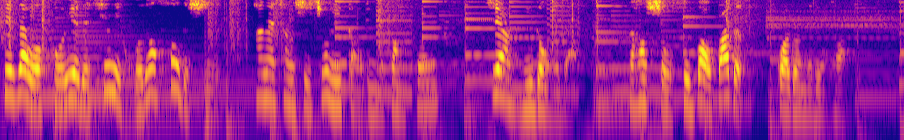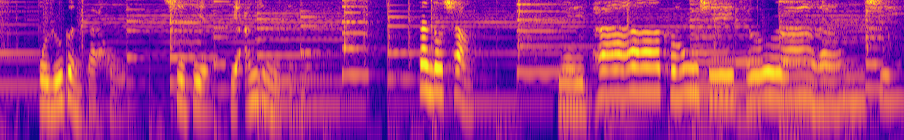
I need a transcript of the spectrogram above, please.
借在我活跃的心理活动后的是，他那像是终于搞定了放松，这样你懂了吧？然后手速爆发的。挂断了电话，我如鲠在喉，世界也安静了几秒。但都唱，最怕空气突然安静，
